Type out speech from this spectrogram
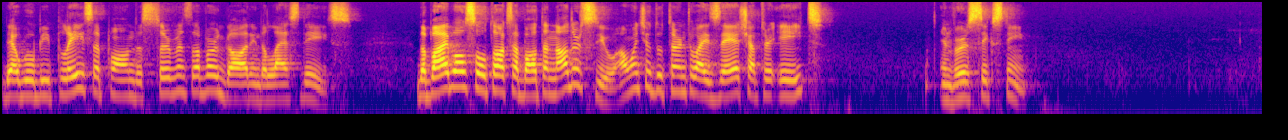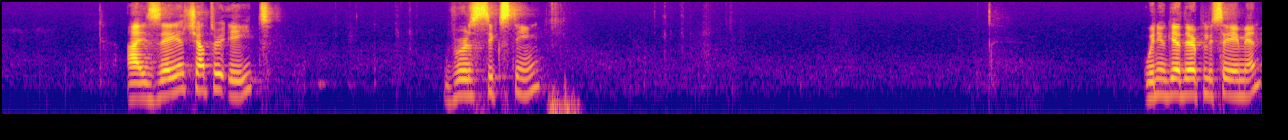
that will be placed upon the servants of our God in the last days. The Bible also talks about another seal. I want you to turn to Isaiah chapter 8 and verse 16. Isaiah chapter 8, verse 16. When you get there, please say amen. amen.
